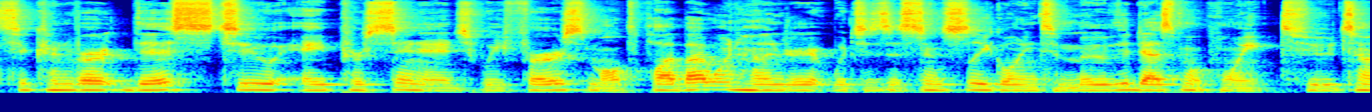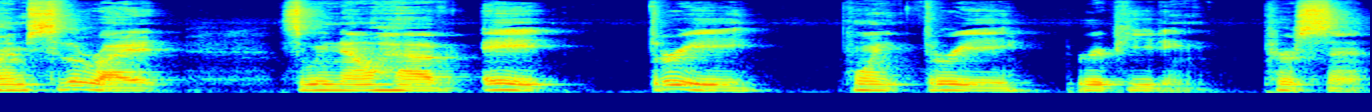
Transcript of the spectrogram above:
To convert this to a percentage, we first multiply by 100, which is essentially going to move the decimal point two times to the right. So we now have 83.3 repeating percent.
